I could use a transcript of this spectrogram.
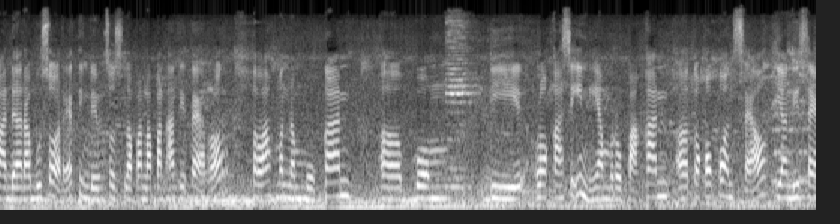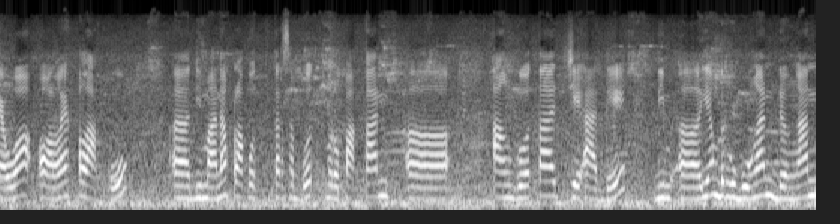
pada Rabu sore tim Densus 88 anti teror telah menemukan uh, bom di lokasi ini yang merupakan uh, toko ponsel yang disewa oleh pelaku uh, di mana pelaku tersebut merupakan uh, anggota JAD di, uh, yang berhubungan dengan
